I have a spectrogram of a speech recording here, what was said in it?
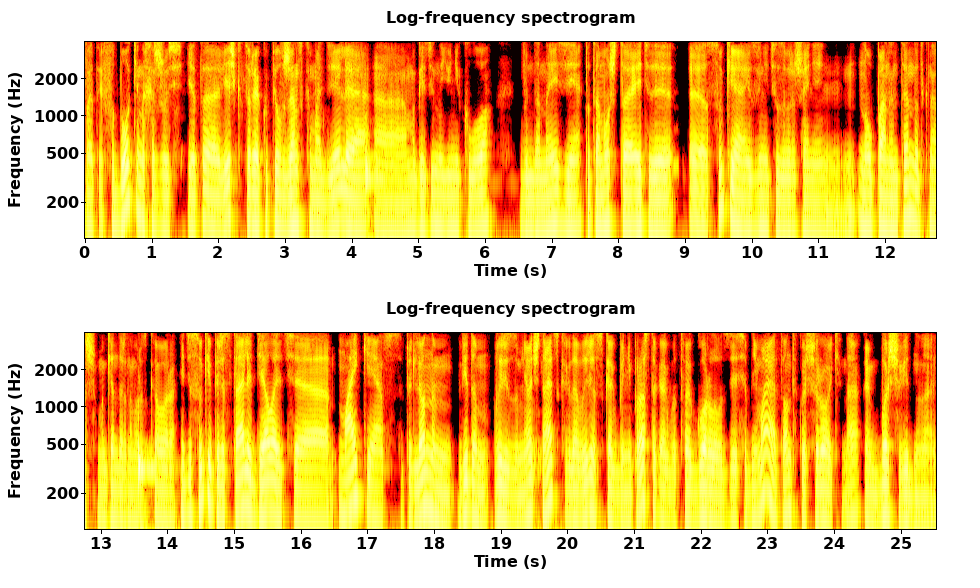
в этой футболке нахожусь. Это вещь, которую я купил в женском отделе э, магазина Uniqlo в Индонезии, потому что эти э, суки, извините за выражение, no pun intended к нашему гендерному разговору, эти суки перестали делать э, майки с определенным видом выреза. Мне очень нравится, когда вырез как бы не просто как бы твое горло вот здесь обнимает, он такой широкий, да, как бы больше видно,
